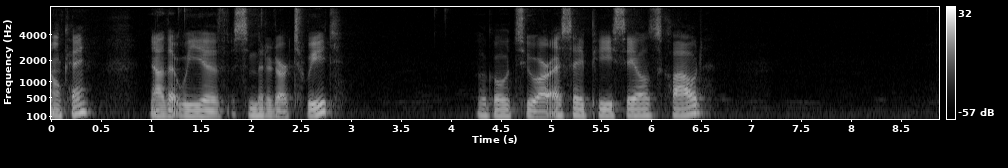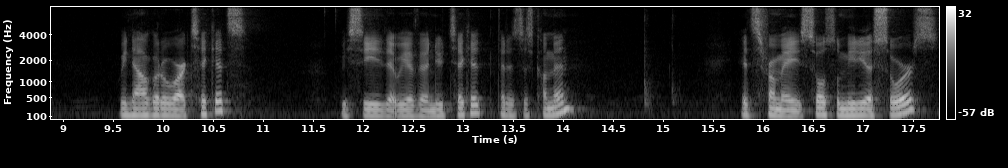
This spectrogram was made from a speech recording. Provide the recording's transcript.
Okay, now that we have submitted our tweet, we'll go to our SAP Sales Cloud. We now go to our tickets. We see that we have a new ticket that has just come in. It's from a social media source.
